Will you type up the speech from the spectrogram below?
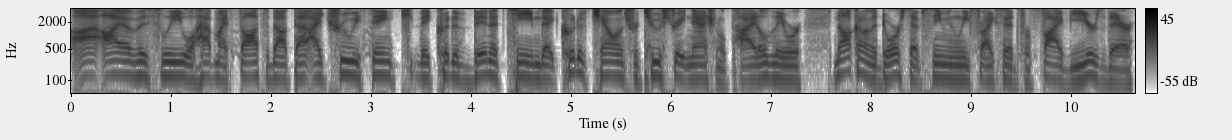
I, I, obviously will have my thoughts about that. I truly think they could have been a team that could have challenged for two straight national titles. They were knocking on the doorstep, seemingly, for, like I said, for five years there.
